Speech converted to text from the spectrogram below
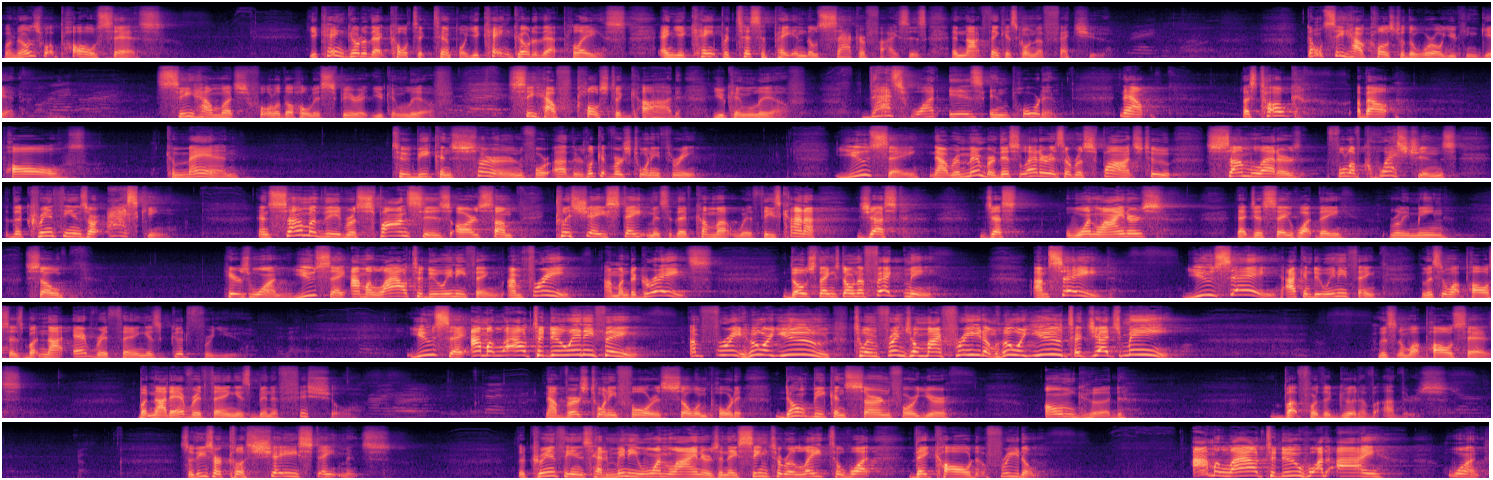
Well, notice what Paul says you can't go to that cultic temple. You can't go to that place. And you can't participate in those sacrifices and not think it's going to affect you. Right. Don't see how close to the world you can get. Right. See how much full of the Holy Spirit you can live. See how close to God you can live. That's what is important. Now, let's talk about Paul's command to be concerned for others. Look at verse 23. You say, now remember, this letter is a response to some letters full of questions the Corinthians are asking. And some of the responses are some cliche statements that they've come up with. These kind of just, just one liners that just say what they really mean. So Here's one you say, I'm allowed to do anything, I'm free, I'm under grace. Those things don't affect me. I'm saved. You say I can do anything. Listen to what Paul says, but not everything is good for you. You say, I'm allowed to do anything. I'm free. Who are you to infringe on my freedom? Who are you to judge me? Listen to what Paul says. But not everything is beneficial. Now, verse 24 is so important. Don't be concerned for your own good, but for the good of others. So these are cliche statements. The Corinthians had many one liners and they seemed to relate to what they called freedom. I'm allowed to do what I want.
